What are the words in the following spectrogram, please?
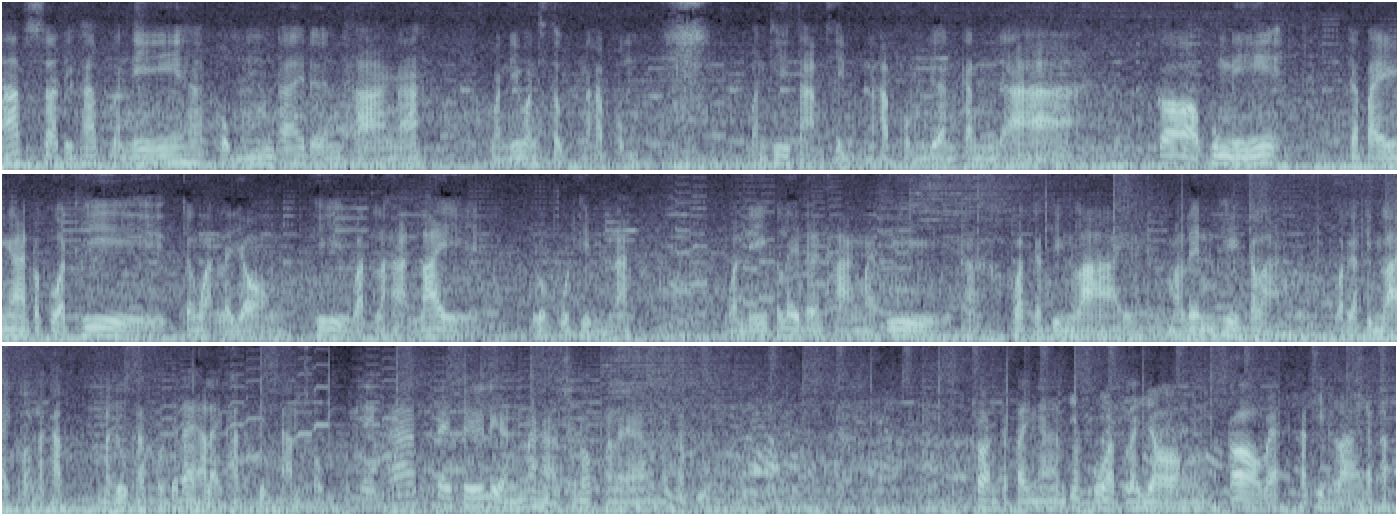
ครับ สวัสดีครับวันนี้ครับผมได้เดินทางนะ วันนี้วันศุกร์นะครับผมวันที่ 30 นะครับ ผมเดือนกันยา ก็พรุ่งนี้จะไปงานประกวดที่จังหวัดระยองที่วัดละหารไร่หลวงปู่ทิมนะ วันนี้ก็เลยเดินทางมาที่วัดกระทิงลายมาเล่นที่ตลาดวัดกระทิงลายก่อนนะครับ มาดูครับผมจะได้อะไรครับติดตามชมโอเคครับได้ซื้อเหรียญมหาชนกมาแล้วนะครับ ก่อนจะไปงานประกวดระยองก็แวะกระทิงลายนะครับ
